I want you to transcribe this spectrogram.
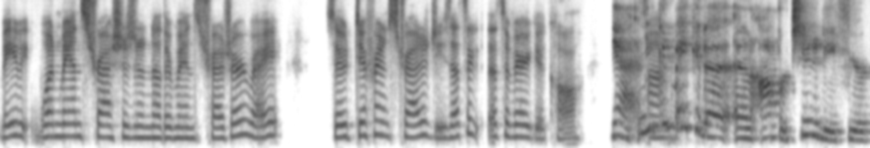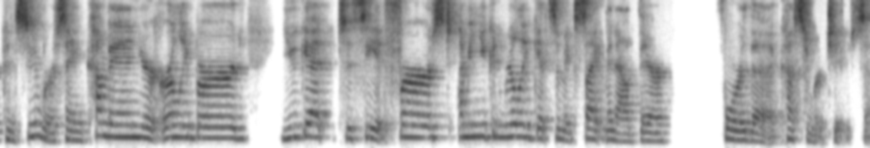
Maybe one man's trash is another man's treasure, right? So different strategies. That's a that's a very good call. Yeah, and you um, can make it a, an opportunity for your consumer saying, come in, you're early bird, you get to see it first. I mean, you can really get some excitement out there for the customer too. So,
